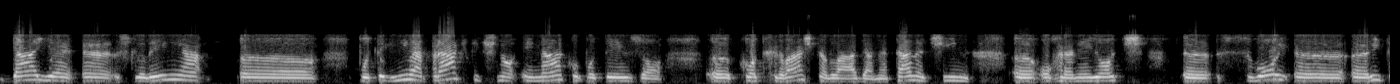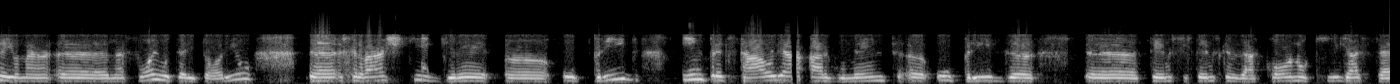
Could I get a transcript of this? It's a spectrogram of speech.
da je uh, Slovenija uh, potegnila praktično enako potezo Eh, kot hrvaška vlada na ta način eh, ohranjajoč eh, svoj retail na, na svojem teritoriju, hrvaški gre v prid in predstavlja argument v prid tem sistemskem zakonu, ki ga se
